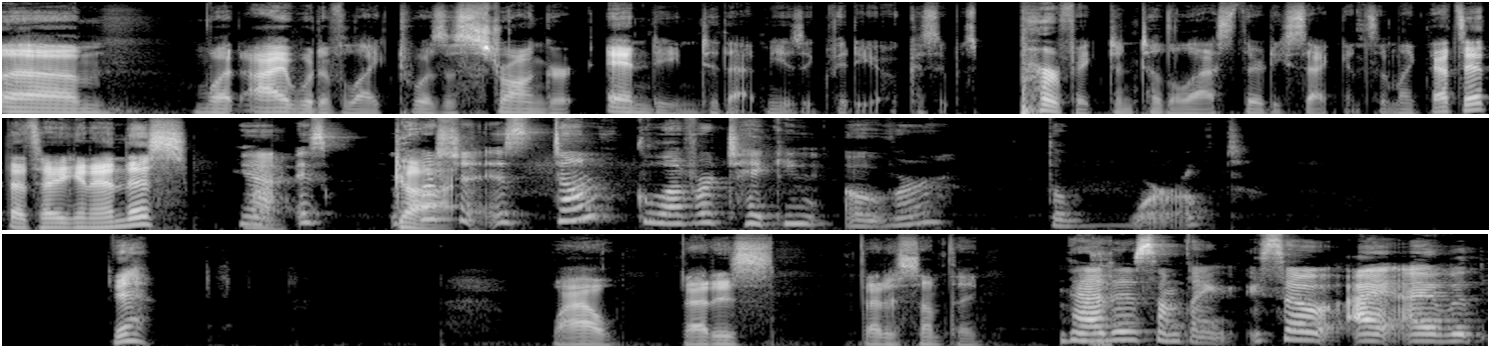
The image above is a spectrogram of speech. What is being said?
um, what I would have liked was a stronger ending to that music video because it was perfect until the last 30 seconds. I'm like, that's it? That's how you're going to end this? Yeah. My Is God. question is Don Glover taking over the world? Yeah. Wow. That is that is something. That is something. So I, I would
